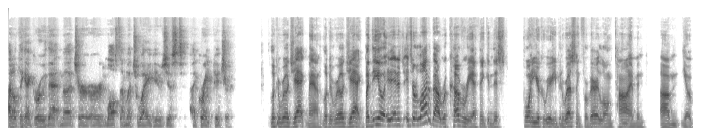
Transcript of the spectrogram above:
I don't think I grew that much or, or lost that much weight. It was just a great picture. looking real jack, man, looking real jack. But you know, it, it's, it's a lot about recovery. I think in this point of your career, you've been wrestling for a very long time, and um, you know,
